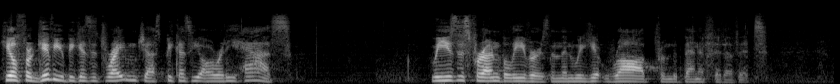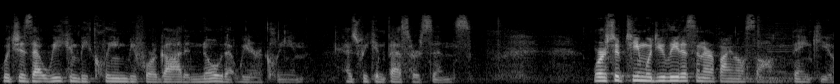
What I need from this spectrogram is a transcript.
He'll forgive you because it's right and just because he already has. We use this for unbelievers and then we get robbed from the benefit of it, which is that we can be clean before God and know that we are clean as we confess our sins. Worship team, would you lead us in our final song? Thank you.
